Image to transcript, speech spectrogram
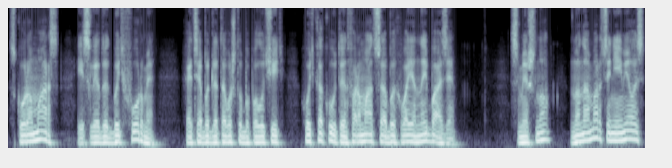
Скоро Марс, и следует быть в форме, хотя бы для того, чтобы получить хоть какую-то информацию об их военной базе. Смешно, но на Марсе не имелось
